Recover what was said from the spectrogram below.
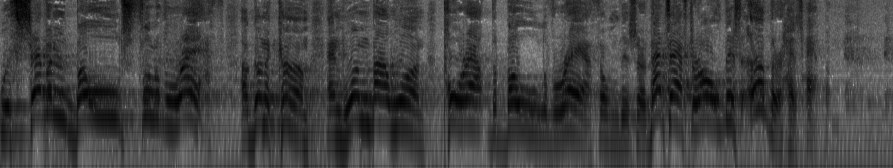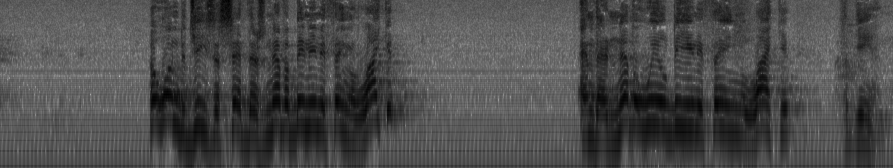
with seven bowls full of wrath are going to come and one by one pour out the bowl of wrath on this earth. That's after all this other has happened. No wonder Jesus said there's never been anything like it, and there never will be anything like it again.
